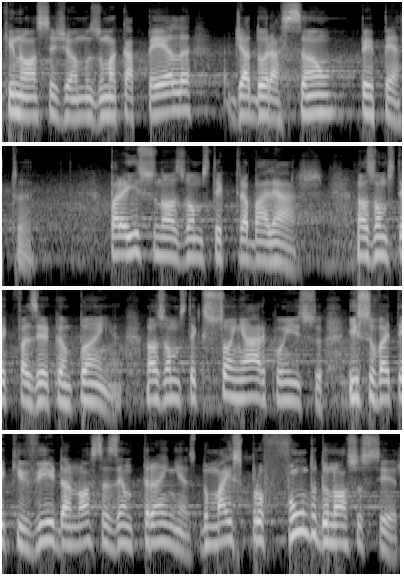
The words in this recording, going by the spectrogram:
que nós sejamos uma capela de adoração perpétua. Para isso nós vamos ter que trabalhar, nós vamos ter que fazer campanha, nós vamos ter que sonhar com isso. Isso vai ter que vir das nossas entranhas, do mais profundo do nosso ser,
